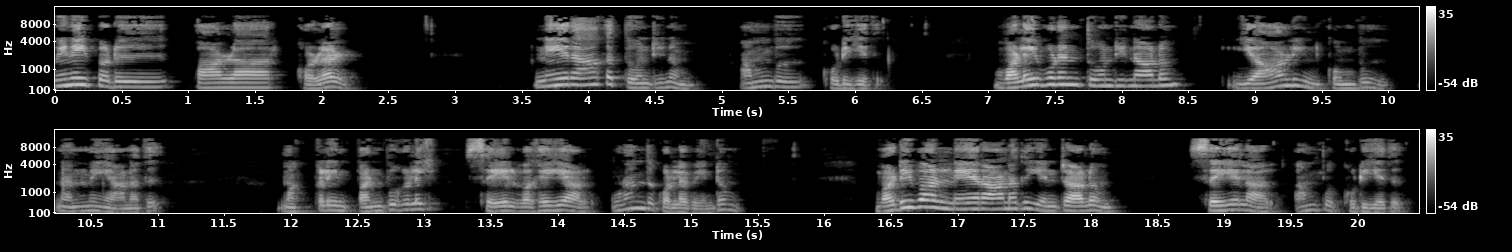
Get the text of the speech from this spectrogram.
வினைபடு பாழார் கொளல். நேராகத் தோன்றினும் அம்பு கொடியது. வளைவுடன் தோன்றினாலும் யாழின் கொம்பு நன்மையானது. மக்களின் பண்புகளையும் செயல் வகையால் உணர்ந்து கொள்ள வேண்டும். வடிவால் நேரானது என்றாலும் செயலால் அம்பு கொடியது.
